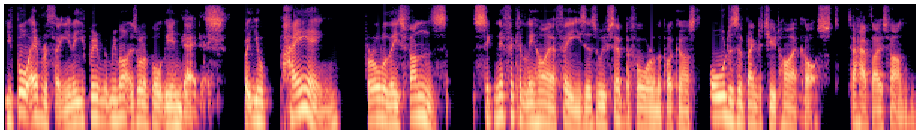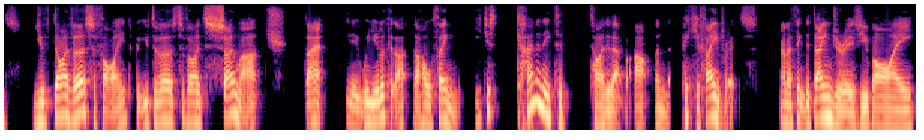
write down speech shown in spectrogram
you've bought everything. You know, you've been, you might as well have bought the index, Index. but you're paying for all of these funds significantly higher fees, as we've said before on the podcast, orders of magnitude higher cost to have those funds. You've diversified, but you've diversified so much that, you know, when you look at the, the whole thing, you just kind of need to tidy that up and pick your favorites. And I think the danger is you buy,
